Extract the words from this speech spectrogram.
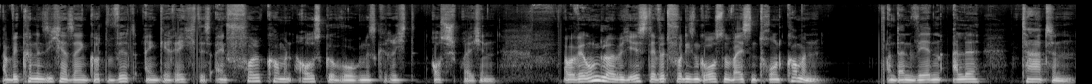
Aber wir können sicher sein, Gott wird ein gerechtes, ein vollkommen ausgewogenes Gericht aussprechen. Aber wer ungläubig ist, der wird vor diesen großen weißen Thron kommen. Und dann werden alle Taten,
